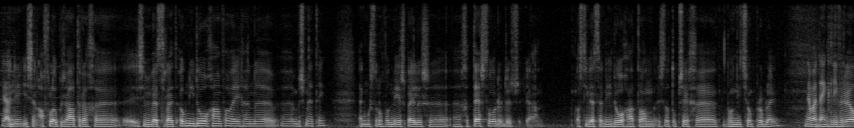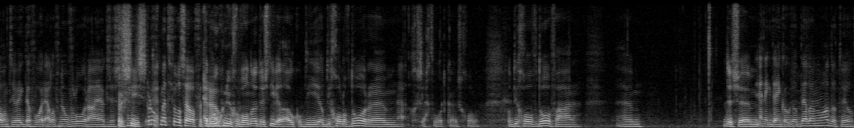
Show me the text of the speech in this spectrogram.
Ja. En die zijn afgelopen zaterdag is hun wedstrijd ook niet doorgaan vanwege een, uh, een besmetting. En er moesten nog wat meer spelers uh, getest worden. Dus ja, als die wedstrijd niet doorgaat, dan is dat op zich nog niet zo'n probleem. Ja, maar denk liever wel, want die week daarvoor 11-0 verloren Ajax. Dus Precies. Een ploeg met veel zelfvertrouwen. En Hoek nu gewonnen, dus die willen ook op die, op die golf door... Um, ja. Slechte woordkeus, golf. Op die golf doorvaren. Um, dus, um, en ik denk ook dat Delanois dat wil.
